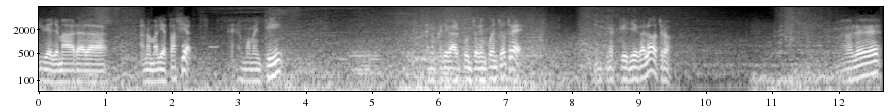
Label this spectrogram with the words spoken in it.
Y voy a llamar a la anomalía espacial. En un momentín. Tenemos que llegar al punto de encuentro 3. Mientras que llega el otro. Vale.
